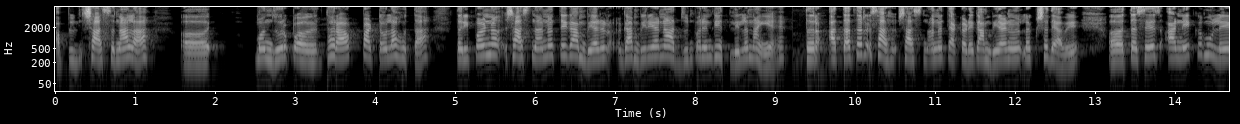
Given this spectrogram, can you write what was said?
आप शासनाला मंजूर प ठराव पाठवला होता तरी पण शासनानं ते गांभीर गांभीर्यानं अजूनपर्यंत घेतलेलं नाही आहे तर आता तर शा शासनानं त्याकडे गांभीर्यानं लक्ष द्यावे. तसेच अनेक मुले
